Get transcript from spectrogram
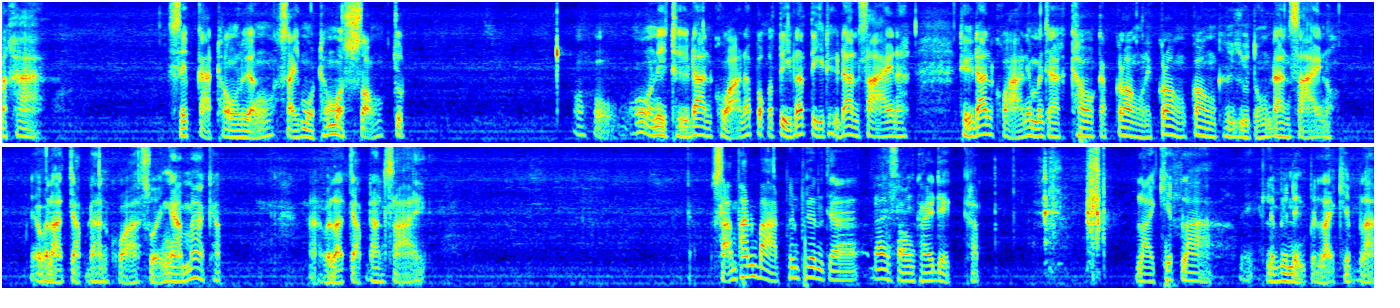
มะค่าเซฟกาดทองเหลืองใส่หมดทั้งหมด 2 จุด โอ้โหโอ้นี่ถือด้านขวานะ ปกตินาตีถือด้านซ้ายนะ ถือด้านขวาเนี่ยมันจะเข้ากับกล้องเลยกล้องกล้องคืออยู่ตรงด้านซ้ายเนาะเวลาจับด้านขวาสวยงามมากครับ เวลาจับด้านซ้าย 3,000 บาทเพื่อนๆจะได้ซองคลายเด็กครับ ลายเคปลานี่เล่มที่หนึ่งเป็นลายเคปลา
